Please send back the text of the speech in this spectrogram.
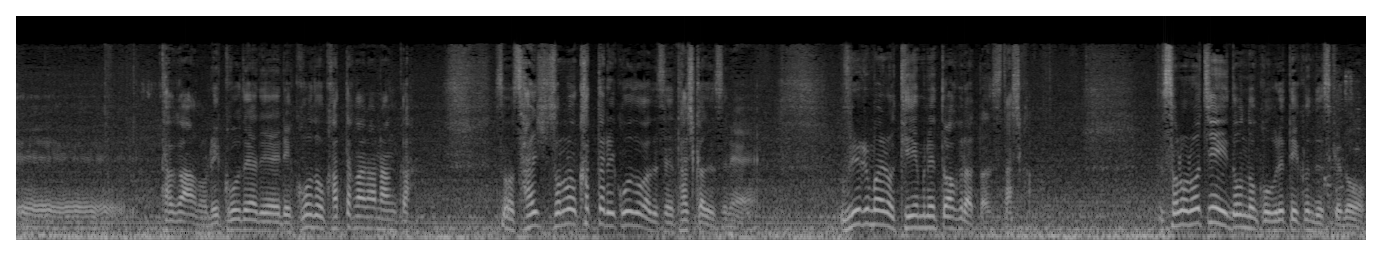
えー、田川のレコード屋でレコードを買ったかななんか。その最初その買ったレコードがですね確かですね売れる前の TM ネットワークだったんです確か。でその後にどんどんこう売れていくんですけど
